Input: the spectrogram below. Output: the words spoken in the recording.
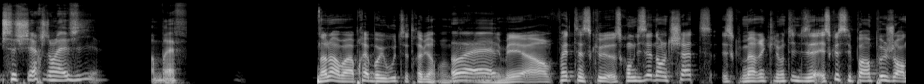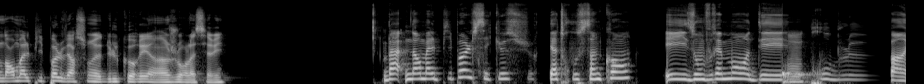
qui se cherchent dans la vie. Enfin, bref. Non, non, mais après Boyhood, c'est très bien. Ouais. Mais, mais, euh, en fait, est-ce que ce qu'on me disait dans le chat, est-ce que Marie-Clémentine disait, est-ce que c'est pas un peu genre Normal People version édulcorée à un jour la série? Bah, Normal People, c'est que sur 4 ou 5 ans, et ils ont vraiment des Mm. troubles. Enfin,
